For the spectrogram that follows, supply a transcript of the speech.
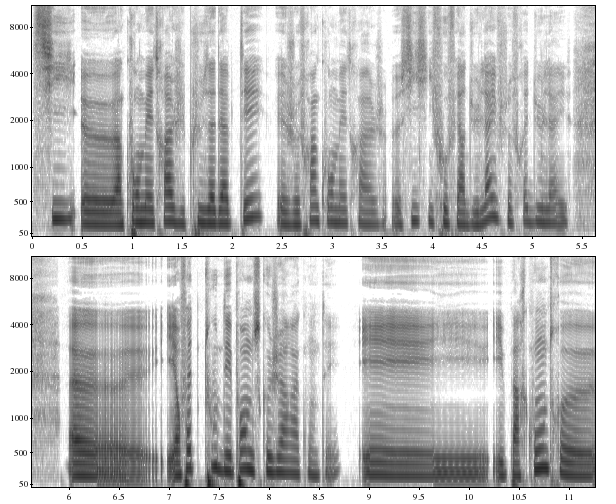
Si un court métrage est plus adapté, je ferai un court métrage. si il faut faire du live, je ferai du live. et en fait, tout dépend de ce que j'ai à raconter. Et, par contre, euh,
